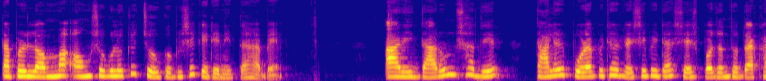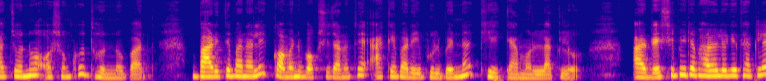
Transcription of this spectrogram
তারপরে লম্বা অংশগুলোকে চৌকো পিসে কেটে নিতে হবে। আর এই দারুণ স্বাদের তালের পোড়া পিঠার রেসিপিটা শেষ পর্যন্ত দেখার জন্য অসংখ্য ধন্যবাদ। বাড়িতে বানালে কমেন্ট বক্সে জানাতে একেবারেই ভুলবেন না, খেয়ে কেমন লাগল। আর রেসিপিটা ভালো লেগে থাকলে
